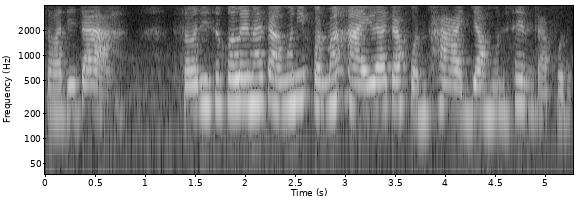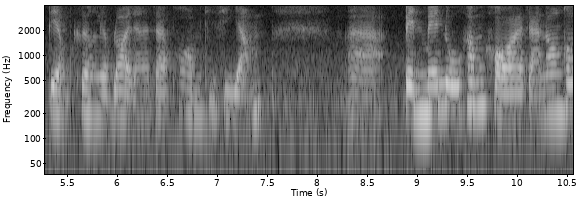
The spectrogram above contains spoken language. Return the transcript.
สวัสดีจ้าสวัสดีทุกคนเลยนะจ๊ะวันนี้ฝนมาหายแล้วจ้ะฝนพายำวุ้นเส้นจ้ะฝนเตรียมเครื่องเรียบร้อยแล้วนะจ๊ะพร้อมที่จะยำอ่าเป็นเมนูคำขออะจ้ะน้องเขา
